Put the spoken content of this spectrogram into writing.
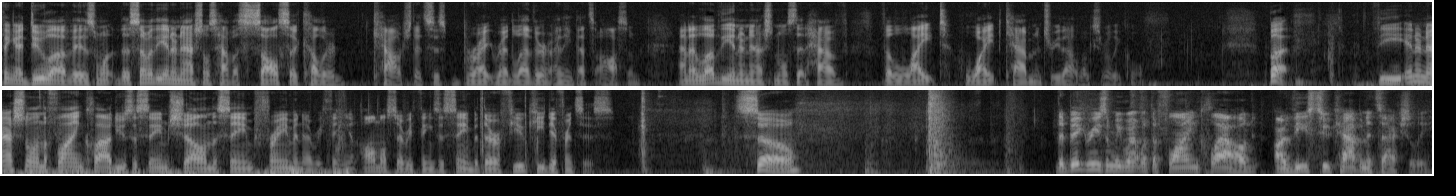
thing I do love is one, the, some of the internationals have a salsa colored couch that's this bright red leather. I think that's awesome. And I love the internationals that have the light white cabinetry. That looks really cool. But the International and the Flying Cloud use the same shell and the same frame and everything, and almost everything's the same, but there are a few key differences. So, the big reason we went with the Flying Cloud are these two cabinets actually.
